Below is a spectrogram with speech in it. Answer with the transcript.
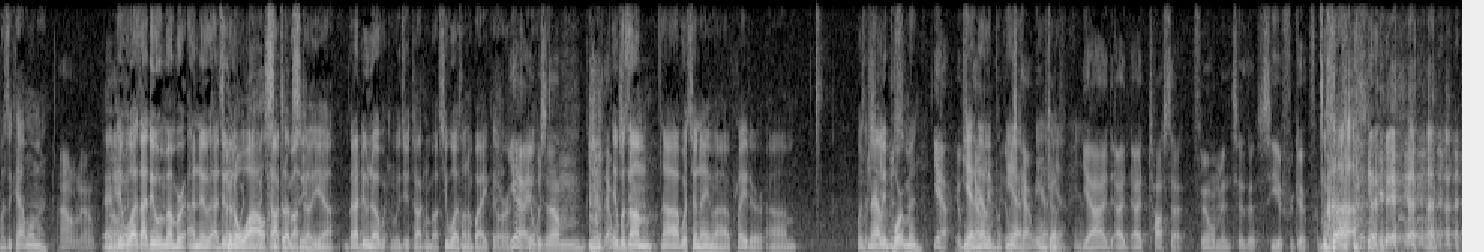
Was it Catwoman? I don't know. Anyway. It was. I do remember. I knew. I do been know a what while since talking I've about seen though. Yeah, but I do know what you're talking about. She was on a bike, or Yeah, it was um yeah that It was um. Uh, what's her name? Uh, played her. Um, was it, Natalie was- Portman? Yeah, it was Yeah, Catwoman. Natalie- it was yeah, Catwoman. yeah, Okay. yeah, Yeah, I, I I tossed that film into the sea of forgetfulness.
